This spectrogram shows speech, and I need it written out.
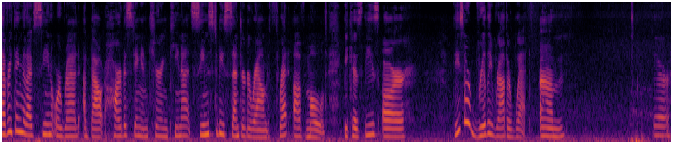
Everything that I've seen or read about harvesting and curing peanuts seems to be centered around threat of mold because these are, these are really rather wet. Um, they're,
